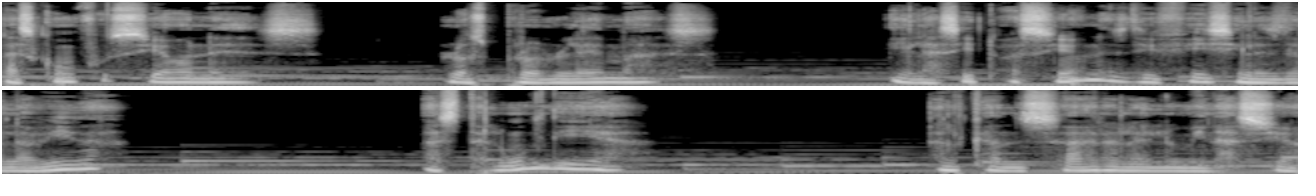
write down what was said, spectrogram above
las confusiones, los problemas y las situaciones difíciles de la vida hasta algún día alcanzar a la iluminación,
